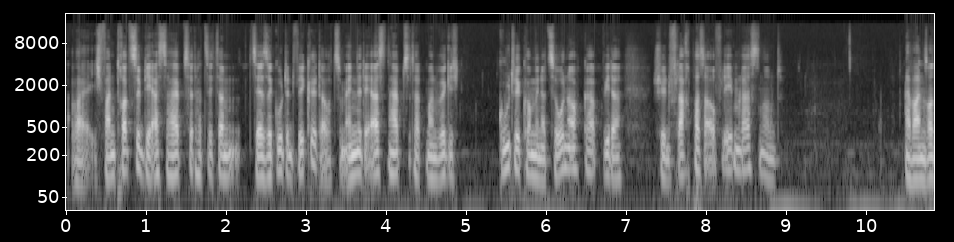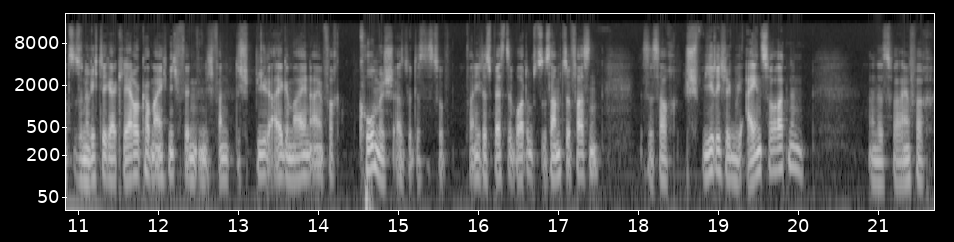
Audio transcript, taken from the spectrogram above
aber ich fand trotzdem, die erste Halbzeit hat sich dann sehr, sehr gut entwickelt. Auch zum Ende der ersten Halbzeit hat man wirklich gute Kombinationen auch gehabt, wieder schön Flachpass aufleben lassen und aber ansonsten so eine richtige Erklärung kann man eigentlich nicht finden. Ich fand das Spiel allgemein einfach komisch. Also das ist so, fand ich das beste Wort, um es zusammenzufassen. Es ist auch schwierig irgendwie einzuordnen. Und das war einfach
